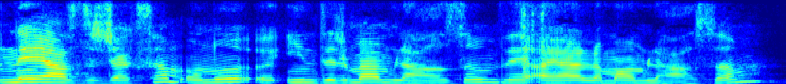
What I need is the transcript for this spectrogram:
ne yazdıracaksam onu e, indirmem lazım ve ayarlamam lazım.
